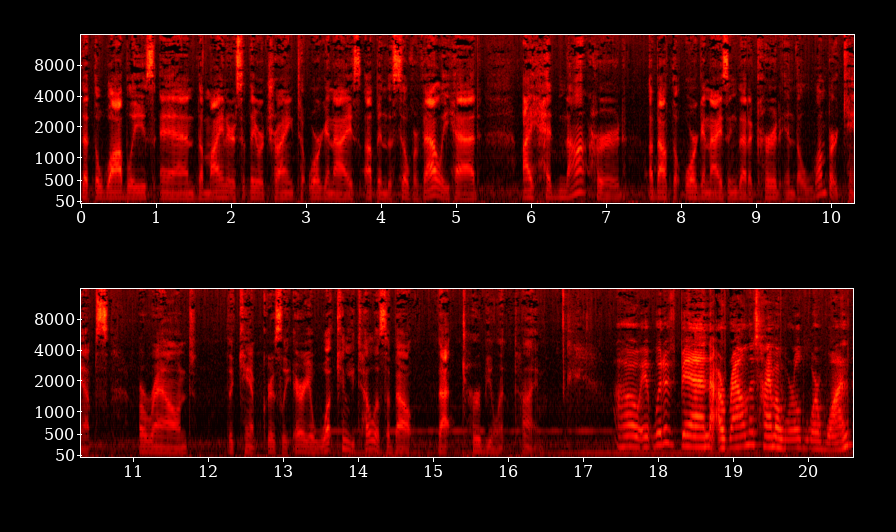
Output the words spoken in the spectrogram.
that the Wobblies and the miners that they were trying to organize up in the Silver Valley had, I had not heard about the organizing that occurred in the lumber camps around the Camp Grizzly area. What can you tell us about that turbulent time? Oh, it would have been around the time of World War One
